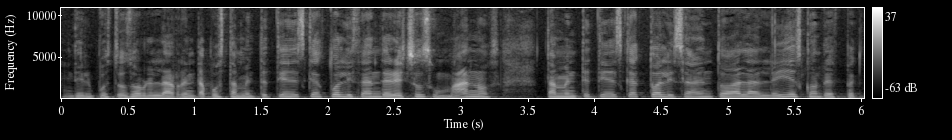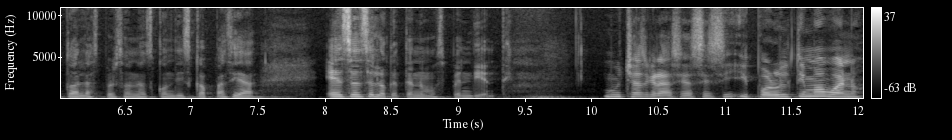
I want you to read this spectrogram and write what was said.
del impuesto sobre la renta, pues también te tienes que actualizar en derechos humanos, también te tienes que actualizar en todas las leyes con respecto a las personas con discapacidad. Eso es de lo que tenemos pendiente. Muchas gracias, Ceci. Y por último, bueno,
